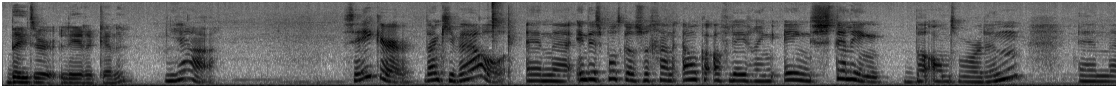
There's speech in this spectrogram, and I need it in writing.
beter leren kennen. Ja. Zeker, dankjewel. En eh, in deze podcast we gaan elke aflevering één stelling beantwoorden. En eh,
